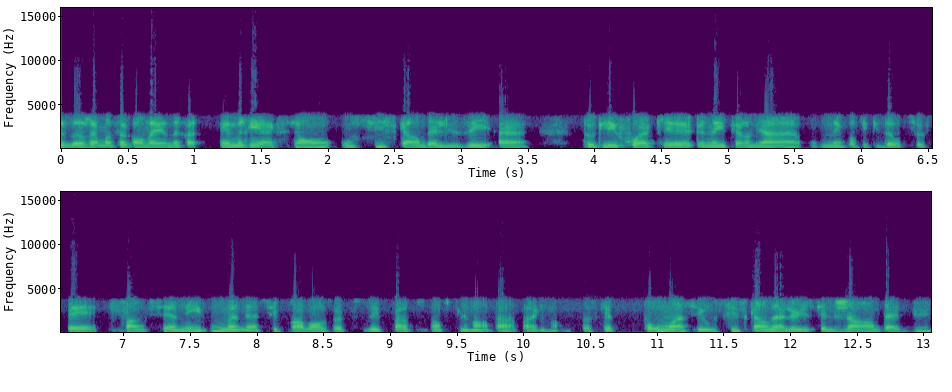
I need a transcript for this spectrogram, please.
veux dire, j'aimerais ça qu'on ait une, une réaction aussi scandalisée à toutes les fois qu'une infirmière ou n'importe qui d'autre se fait sanctionner ou menacer pour avoir refusé de faire du temps supplémentaire, par exemple. Parce que pour moi, c'est aussi scandaleux et c'est le genre d'abus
